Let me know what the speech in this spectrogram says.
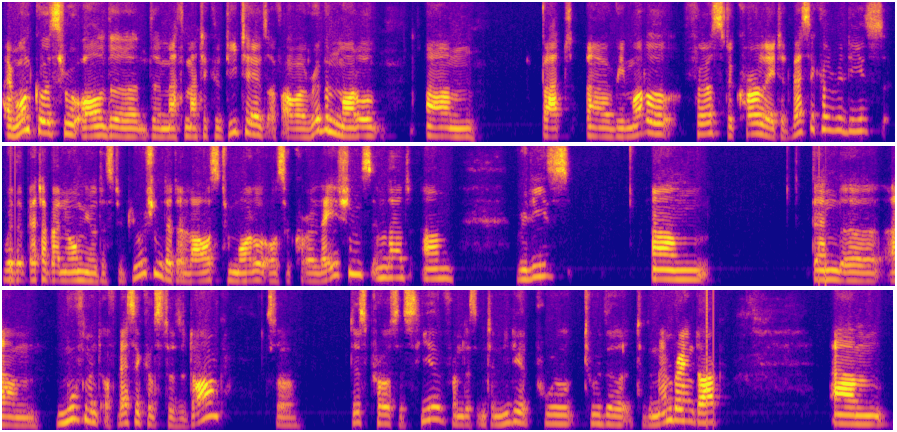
I won't go through all the, the mathematical details of our ribbon model, um, but uh, we model first the correlated vesicle release with a beta binomial distribution that allows to model also correlations in that um, release. Um, then the um, movement of vesicles to the dog. So this process here from this intermediate pool to the to the membrane dock um,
